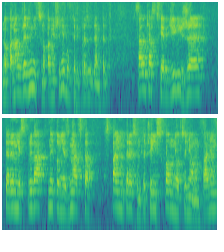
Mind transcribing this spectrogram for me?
no Pana urzędnicy, no Pan jeszcze nie był wtedy prezydentem, cały czas twierdzili, że teren jest prywatny, to nie z miasta, z Panią Teresą Tyczyńską, nieocenioną Panią,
